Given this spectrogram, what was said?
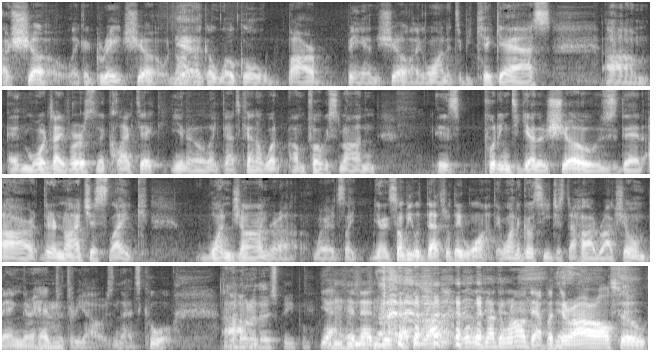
a show, like a great show, not Yeah. like a local bar band show. I want it to be kick ass um, and more diverse and eclectic. You know, like that's kind of what I'm focusing on is putting together shows that are they're not just like one genre where it's like you know some people that's what they want they want to go see just a hard rock show and bang their head for three hours and that's cool I'm one of those people. yeah, and that, there's nothing wrong. Well, there's nothing wrong with that. But there are also,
